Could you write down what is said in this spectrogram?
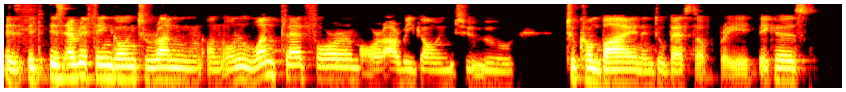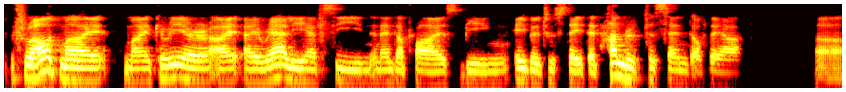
is, it, is everything going to run on, on one platform or are we going to to combine and do best of breed? Because throughout my my career, I, I rarely have seen an enterprise being able to state that 100% of their uh,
